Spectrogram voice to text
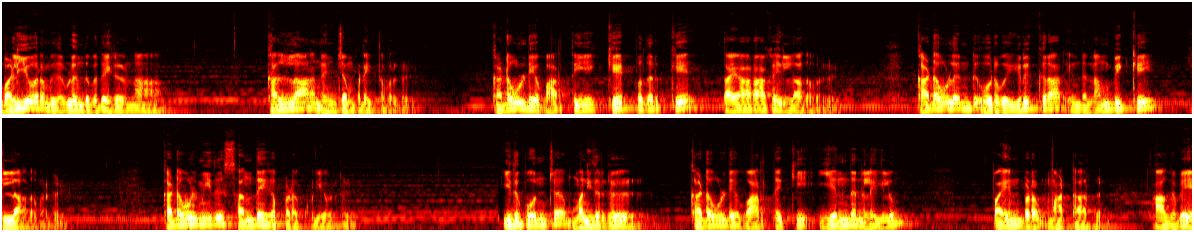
வழியோரம் விழுந்த விதைகள்னா கல்லான நெஞ்சம் படைத்தவர்கள். கடவுளுடைய வார்த்தையை கேட்பதற்கே தயாராக இல்லாதவர்கள். கடவுள் என்று ஒருவர் இருக்கிறார் என்ற நம்பிக்கை இல்லாதவர்கள். கடவுள் மீது சந்தேகப்படக்கூடியவர்கள். இது போன்ற மனிதர்கள் கடவுளுடைய வார்த்தைக்கு எந்த நிலையிலும் பயன்பட மாட்டார்கள். ஆகவே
